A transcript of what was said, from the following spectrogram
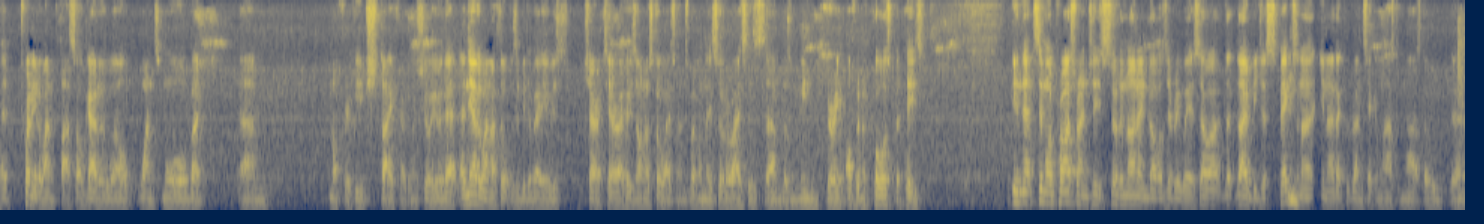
at 20 to 1 plus, I'll go to the well once more, but um, not for a huge stake, I can assure you of that. And the other one I thought was a bit of value was Charatera, who's honest, always runs well in these sort of races. Um, doesn't win very often, of course, but he's in that similar price range. He's sort of $19 everywhere. So uh, th- they'd be just specs, and uh, you know they could run second last and last. I would uh,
